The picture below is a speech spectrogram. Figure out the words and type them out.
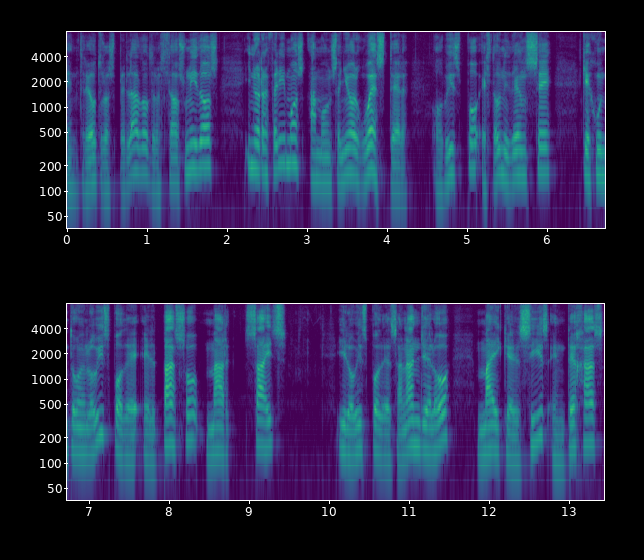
entre otros prelados de los Estados Unidos, y nos referimos a Monseñor Wester, obispo estadounidense, que junto con el obispo de El Paso, Mark Sides, y el obispo de San Angelo, Michael Seas, en Texas,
